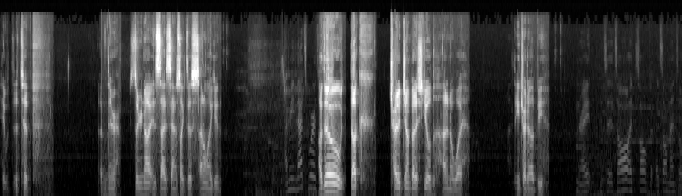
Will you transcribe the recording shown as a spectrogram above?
hit with the tip up there, so you're not inside Samus like this. I don't like it. I mean, that's where Although Duck tried to jump out of shield, I don't know why. I think he tried to up B. right. It's, it's all it's all it's all mental.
